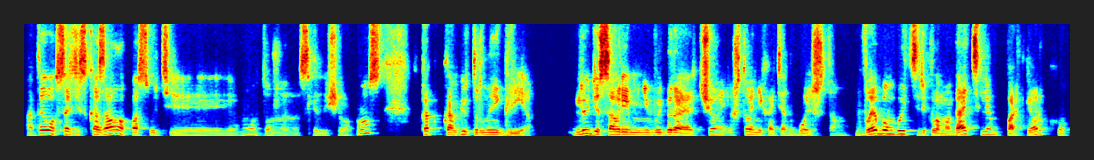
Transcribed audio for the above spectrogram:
А ты вот, кстати, сказала, по сути, мой тоже следующий вопрос, как в компьютерной игре люди со временем выбирают, что, что они хотят больше там, вебом быть, рекламодателем, партнерку.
